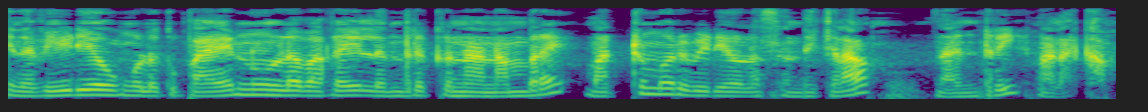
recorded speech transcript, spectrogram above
இந்த வீடியோ உங்களுக்கு பயனுள்ள வகையில் இருந்திருக்கு நான் நம்புகிறேன் மற்றும் ஒரு வீடியோவில் சந்திக்கலாம். நன்றி வணக்கம்.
